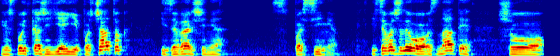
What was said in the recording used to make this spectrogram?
І Господь каже, є її початок і завершення спасіння. І це важливо знати, що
